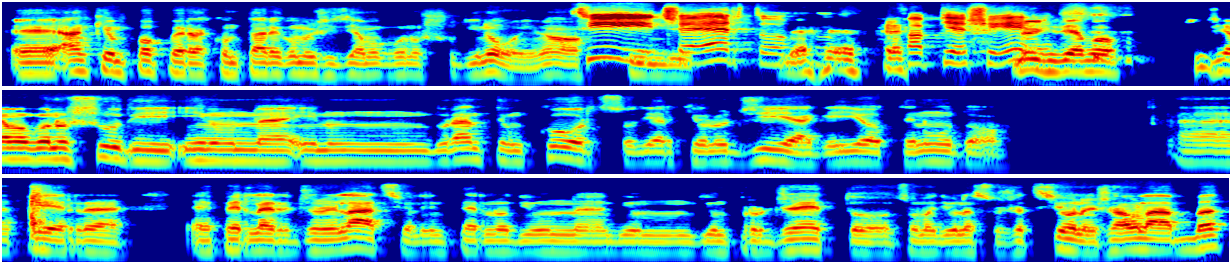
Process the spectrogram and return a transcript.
eh, anche un po' per raccontare come ci siamo conosciuti noi, no? Sì, Quindi, certo, fa piacere. Noi ci siamo, ci siamo conosciuti in un, in un, durante un corso di archeologia che io ho tenuto eh, per, eh, per, la Regione Lazio all'interno di un, di, un, di un, progetto, insomma di un'associazione, Ciao Lab,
